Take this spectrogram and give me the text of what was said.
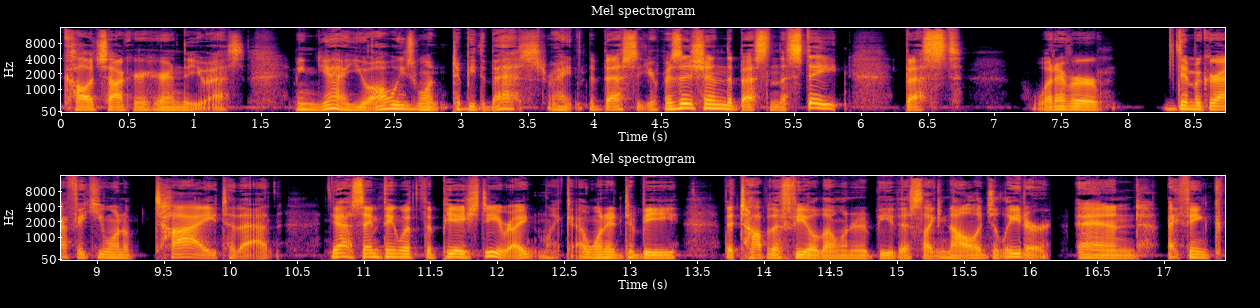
college soccer here in the U.S. I mean, yeah, you always want to be the best, right? The best at your position, the best in the state, best whatever demographic you want to tie to that. Yeah, same thing with the PhD, right? Like I wanted to be the top of the field. I wanted to be this like knowledge leader. And I think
